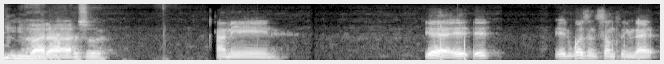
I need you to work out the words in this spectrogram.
but uh, sure. I mean, yeah, it, it it wasn't something that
